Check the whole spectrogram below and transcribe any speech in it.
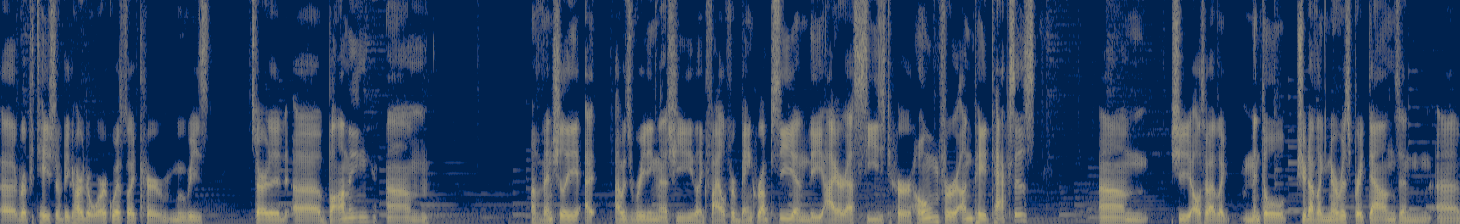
uh, reputation of being hard to work with, like her movies started uh, bombing. Um, eventually, I I was reading that she like filed for bankruptcy and the IRS seized her home for unpaid taxes. Um, she also had like mental. She would have like nervous breakdowns and uh,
